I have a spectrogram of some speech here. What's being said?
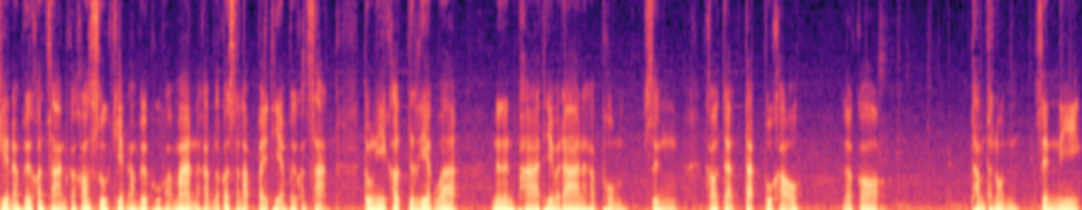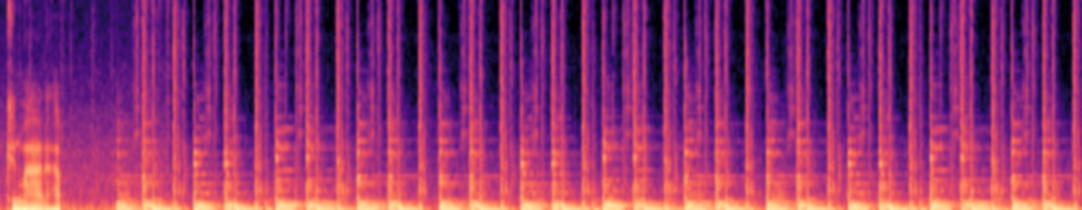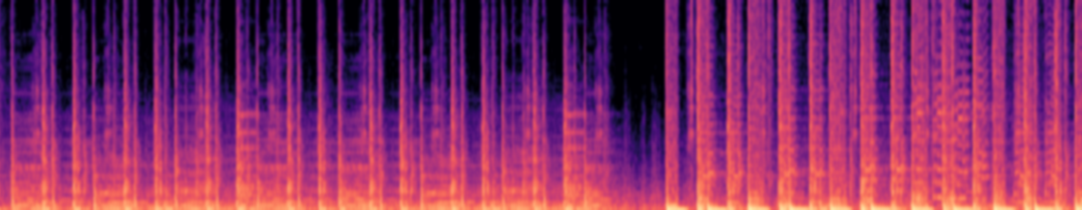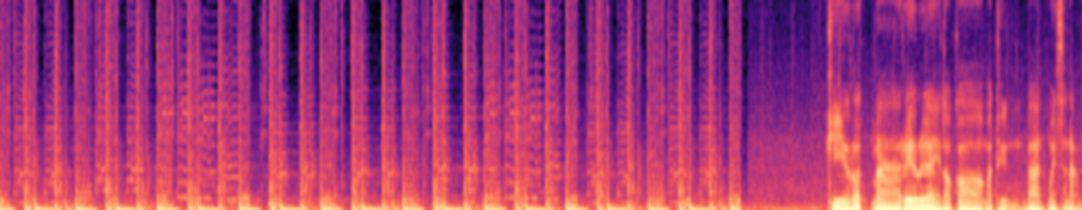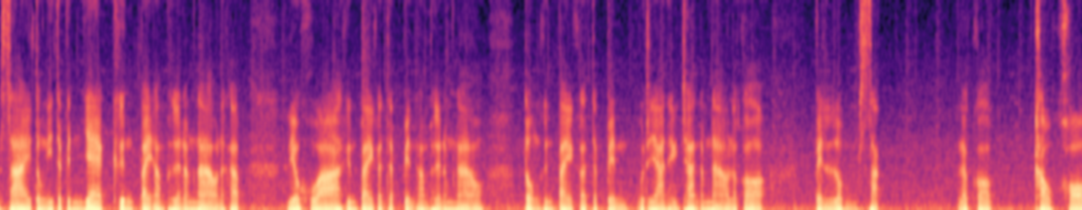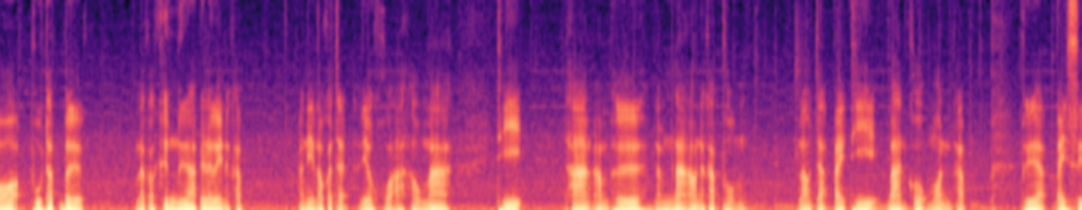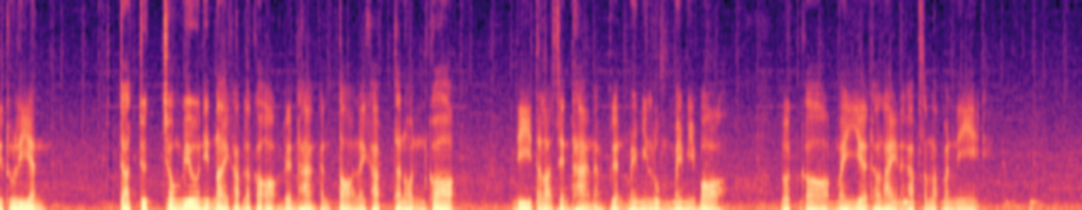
เขตอำเภอคอนสารก็เข้าสู่เขตอำเภอภูผาม่านนะครับ แล้วก็สลับไปที่อำเภอคอนสารตรงนี้เขาจะเรียกว่าเนินผาเทวดานะครับ ผมซึ่งเขาจะตัดภูเขา แล้วก็ทำถนนเส้นนี้ขึ้นมานะครับ ขี่รถมาเรื่อยๆ แล้วก็มาถึงบ้านห้วยสนามทราย ตรงนี้จะเป็นแยกขึ้นไปอำเภอน้ำหนาวนะครับเลี้ยวขวาขึ้นไปก็จะเป็นอำเภอน้ำหนาว ตรงขึ้นไปก็จะเป็นอุทยานแห่งชาติน้ำหนาว แล้วก็เป็นหล่มสัก แล้วก็เขาค้อภูทับเบิก แล้วก็ขึ้นเหนือไปเลยนะครับ อันนี้เราก็จะเลี้ยวขวาเข้ามาที่ทางอำเภอน้ำหนาวนะครับผม เราจะไปที่บ้านโคกมนครับ เพื่อไปซื้อทุเรียน จอดจุดชมวิวนิดหน่อยครับ แล้วก็ออกเดินทางกันต่อเลยครับ ถนนก็ดีตลอดเส้นทางนะเพื่อนไม่มีหลุมไม่มีบ่อรถก็ไม่เยอะเท่าไหร่นะครับสำหรับวันนี้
